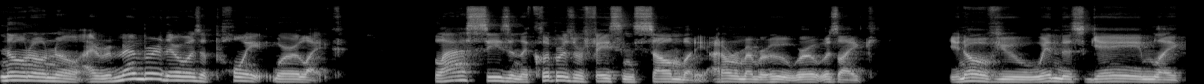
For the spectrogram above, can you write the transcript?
No, no, no. I remember there was a point where, like, last season the Clippers were facing somebody. I don't remember who. Where it was like, you know, if you win this game, like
